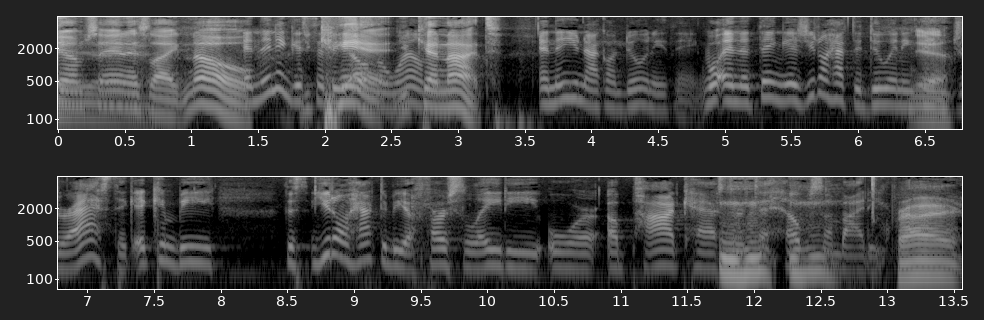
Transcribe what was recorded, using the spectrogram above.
know what I'm yeah, saying? It's like no, And then it gets you to be can't. You cannot. and then you're not going to do anything. Well, and the thing is, you don't have to do anything Yeah. drastic. It can be this. You don't have to be a first lady or a podcaster to mm-hmm, help mm-hmm. somebody. right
